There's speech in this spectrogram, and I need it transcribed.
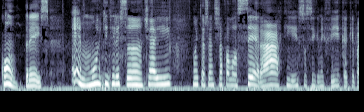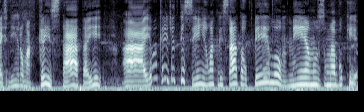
com três. É muito interessante. Aí muita gente já falou: será que isso significa que vai vir uma cristata aí? Ah, eu acredito que sim, uma cristata ou pelo menos uma buquê.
